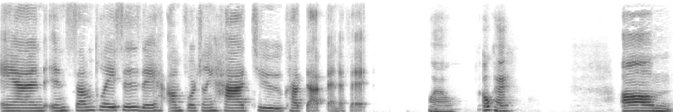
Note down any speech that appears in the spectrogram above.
and in some places, they unfortunately had to cut that benefit. Wow. Okay. Um,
